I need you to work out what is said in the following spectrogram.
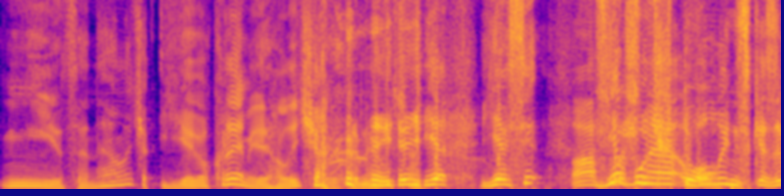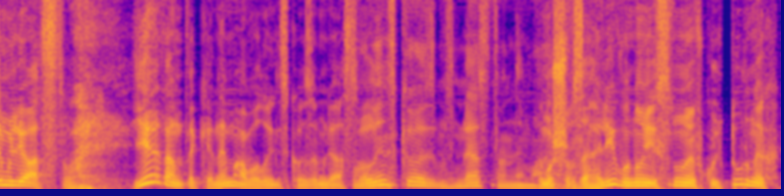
Ні, це не галичани. Є окремі галичани. Окремі галичани. Є, є всі. А Є страшне будь-хто. волинське земляцтво. Є там таке? Нема волинського земляцтва. Волинського земляцтва немає. Тому що взагалі воно існує в культурних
